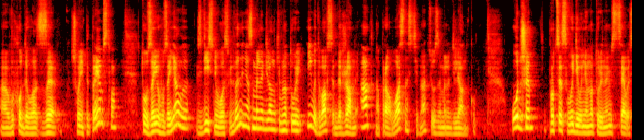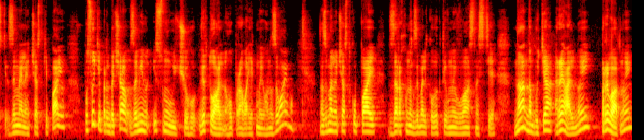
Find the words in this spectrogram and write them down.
виходила з членів підприємства, то за його заявою здійснювалось відведення земельної ділянки в натурі і видавався державний акт на право власності на цю земельну ділянку. Отже, процес виділення в натурі на місцевості земельної частки паю по суті передбачав заміну існуючого віртуального права, як ми його називаємо, на земельну частку пай за рахунок земель колективної власності на набуття реальної приватної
